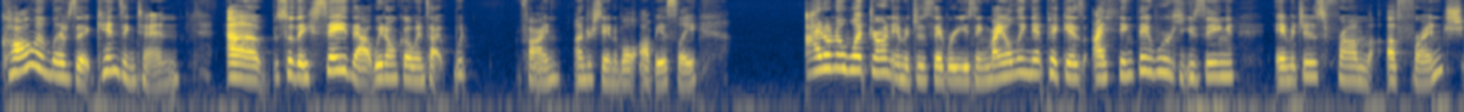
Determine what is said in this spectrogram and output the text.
Colin lives at Kensington. Uh, so they say that we don't go inside fine, understandable, obviously. I don't know what drone images they were using. My only nitpick is I think they were using images from a French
